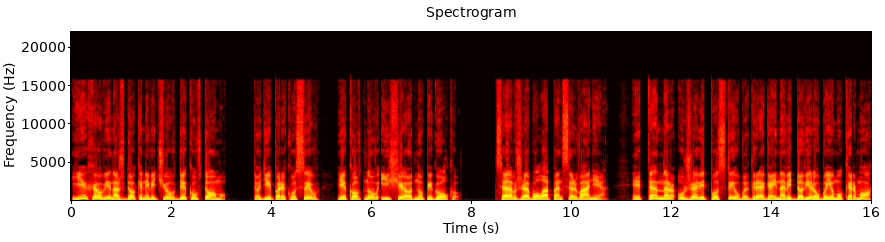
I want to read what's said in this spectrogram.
Їхав він аж доки не відчув дику втому, тоді перекусив і ковтнув іще одну пігулку. Це вже була Пенсильванія, і Теннер уже відпустив би Грега і навіть довірив би йому кермо,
